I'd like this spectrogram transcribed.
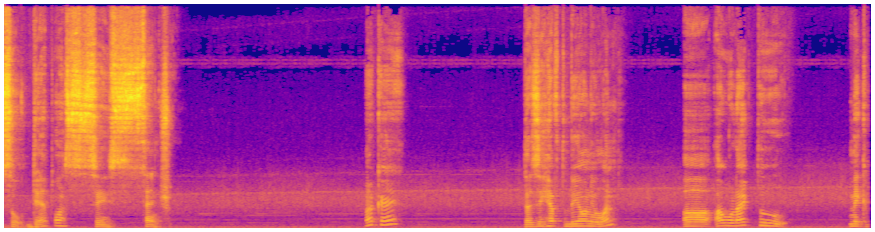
So, that one says central. Okay. Does it have to be only one? Uh, I would like to make a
